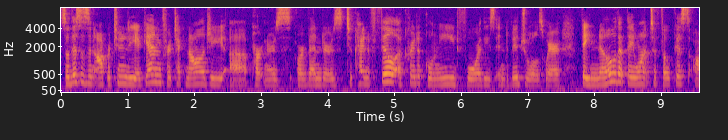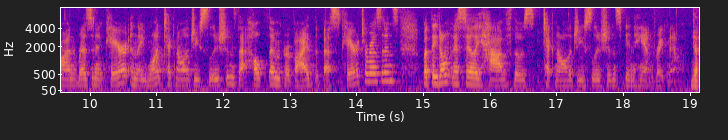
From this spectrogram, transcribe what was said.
So this is an opportunity again for technology uh, partners or vendors to kind of fill a critical need for these individuals where they know that they want to focus on resident care and they want technology solutions that help them provide the best care to residents, but they don't necessarily have those technology solutions in hand right now. Yeah,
